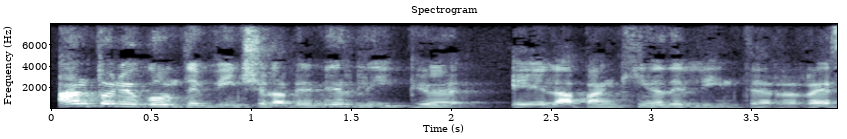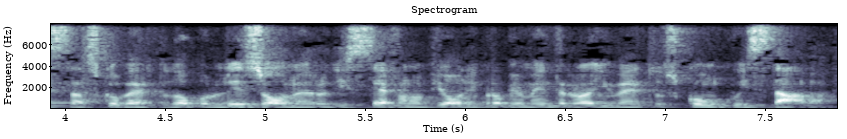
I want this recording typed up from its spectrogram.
Antonio Conte vince la Premier League e la panchina dell'Inter resta scoperta dopo l'esonero di Stefano Pioli proprio mentre la Juventus conquistava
